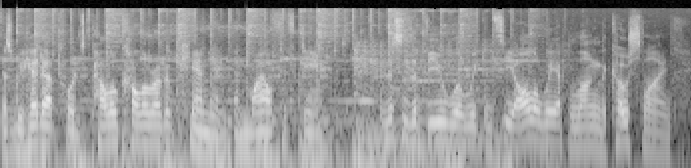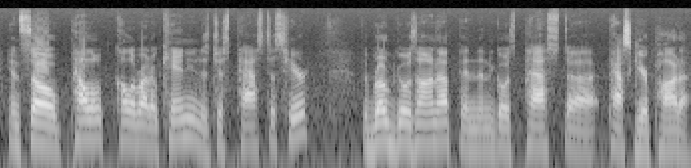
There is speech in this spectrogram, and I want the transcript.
as we head out towards Palo Colorado Canyon and mile 15. And this is a view where we can see all the way up along the coastline. And so Palo Colorado Canyon is just past us here. The road goes on up and then it goes past, uh, past Garrapata.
